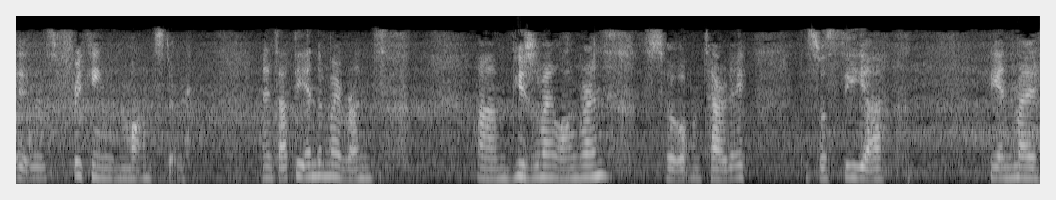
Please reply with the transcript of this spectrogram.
is freaking monster. And it's at the end of my runs. Um, usually my long runs. So on Saturday, this was the uh, the end of my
